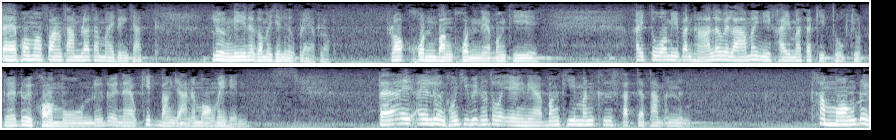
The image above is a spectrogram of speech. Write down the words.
แต่พอมาฟังทำแล้วทำไมถึงชัด เรื่องนี้นะก็ไม่ใช่เรื่องแปลกหรอก เพราะคนบางคนเนี่ยบางที ไอตัวมีปัญหาแล้วเวลาไม่มีใครมาสกิดถูกจุดด้วยด้วยข้อมูลหรือด้วยแนวคิดบางอย่างนะมองไม่เห็น แต่ไอ้ไอ้เรื่องของชีวิตของตัวเองเนี่ย บางทีมันคือสัจธรรมอันหนึ่ง ถ้ามองด้วย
